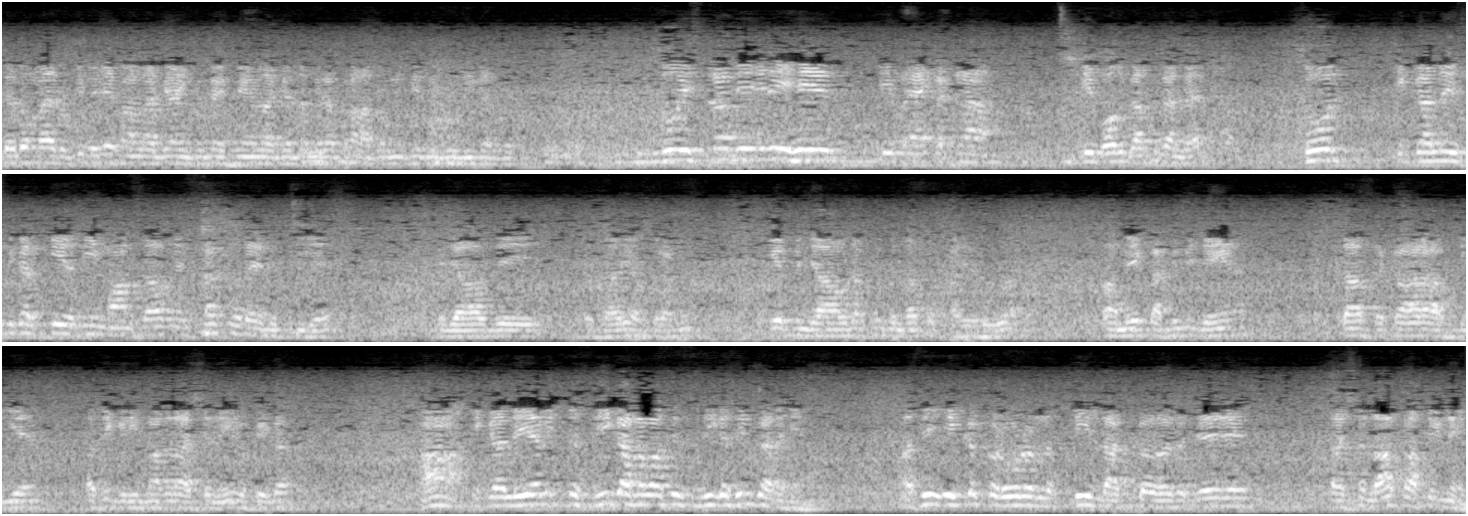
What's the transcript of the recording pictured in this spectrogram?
ਜਦੋਂ ਮੈਂ ਰੋਟੀ ਵੇਲੇ ਖਾਣ ਲੱਗ ਗਿਆ ਇਨਕਮ ਟੈਕਸ ਦੇਣ ਲੱਗ ਗਿਆ ਤਾਂ ਮੇਰਾ ਭਰਾ ਤੋਂ ਨਹੀਂ ਕਿਸੇ ਦੀ ਕਰਦਾ ਸੋ ਇਸ ਤਰ੍ਹਾਂ ਦੇ ਜਿਹੜੇ ਇਹ ਇਹ ਮੈਂ ਕੱਟਣਾ ਇਹ ਬਹੁਤ ਗਲਤ ਗੱਲ ਹੈ ਸੋ ਇੱਕ ਗੱਲ ਇਸ ਕਰਕੇ ਅਸੀਂ ਮਾਨ ਸਾਹਿਬ ਨੇ ਸਖਤ ਰਹਿ ਦਿੱਤੀ ਹੈ, ਪੰਜਾਬ ਦੇ ਸਰਕਾਰੀ ਅਫਸਰਾਂ ਨੂੰ, ਕਿ ਪੰਜਾਬ ਦਾ ਕੋਈ ਬੰਦਾ ਭੁੱਖਾ ਨਹੀਂ ਰਹੂਗਾ ਭਾਵੇਂ ਇਹ ਕੱਟ ਵੀ ਦੇਣ, ਤਾਂ ਸਰਕਾਰ ਆਪਦੀ ਹੈ, ਅਸੀਂ ਗਰੀਬਾਂ ਦਾ ਰਾਸ਼ਨ ਨਹੀਂ ਰੁਕੇਗਾ। ਹਾਂ, ਇੱਕ ਗੱਲ ਇਹ ਹੈ ਵੀ ਤਸਦੀਕ ਕਰਨ ਵਾਸਤੇ ਤਸਦੀਕ ਅਸੀਂ ਵੀ ਕਰ ਰਹੇ ਹਾਂ। ਅਸੀਂ 1 ਕਰੋੜ 29 ਲੱਖ ਜਿਹੜੇ ਰਾਸ਼ਨ ਲਾਭਪਾਤਰੀ ਨੇ,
